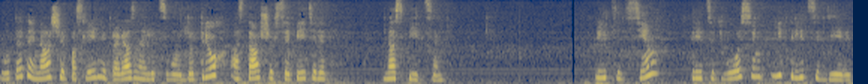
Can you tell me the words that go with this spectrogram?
вот этой нашей последней провязанной лицевой, до трех оставшихся петелек на спице. 37, 38 и 39.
